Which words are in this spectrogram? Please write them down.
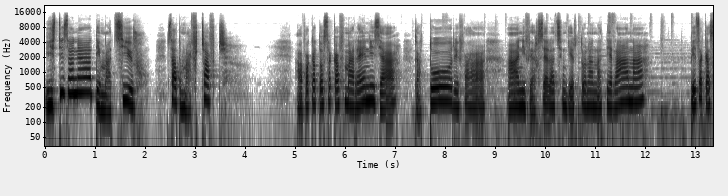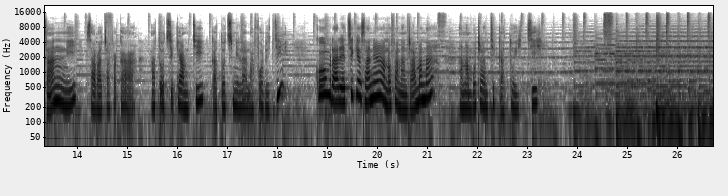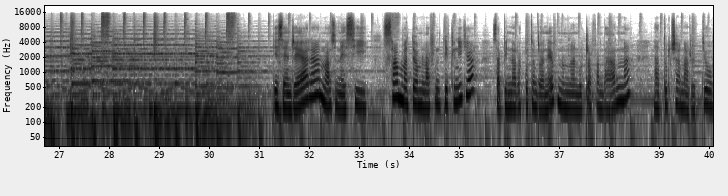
Izy ity zany a de matsiro sady mafitrafitra, afaka atao sakafo maraina izy a, gâteau rehefa anniversaire tsingerin-taona nahaterahana, betsaka zany ny zavatra afaka ataontsika amin'ity gâteau tsy mila lafaoro ity. Koa mirary antsika izany hanao fanandramana hanamboatra an'ity gato ity. Dia izay indray ara no azonay sy Sam teo amin'ny lafiny teknika, Sabina Rakotondranaivo no nanolotra fandaharana natolotra anareo teo.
